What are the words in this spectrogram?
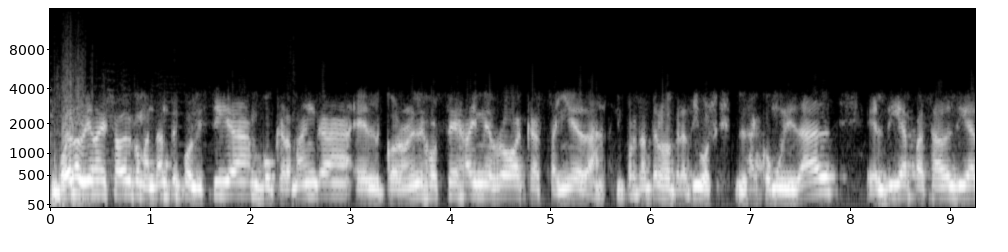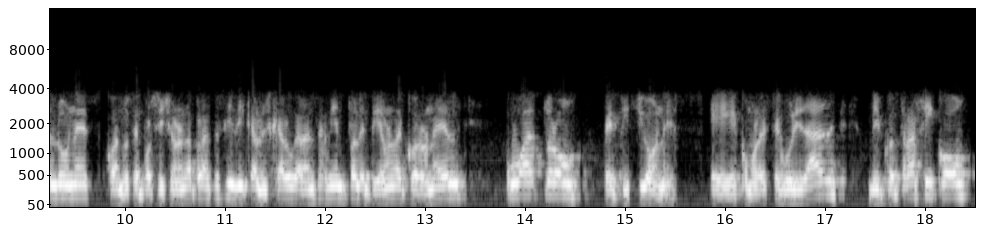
Bueno, bien, estaba el comandante policía Bucaramanga, el coronel José Jaime Roa Castañeda. Importante los operativos. La comunidad, el día pasado, el día lunes, cuando se posicionó en la plaza cívica, Luis Carlos Galán Sarmiento le pidieron al coronel cuatro peticiones, eh, como la de seguridad, microtráfico,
